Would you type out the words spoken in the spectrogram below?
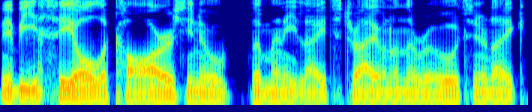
maybe you see all the cars, you know, the many lights driving on the roads, and you're like,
